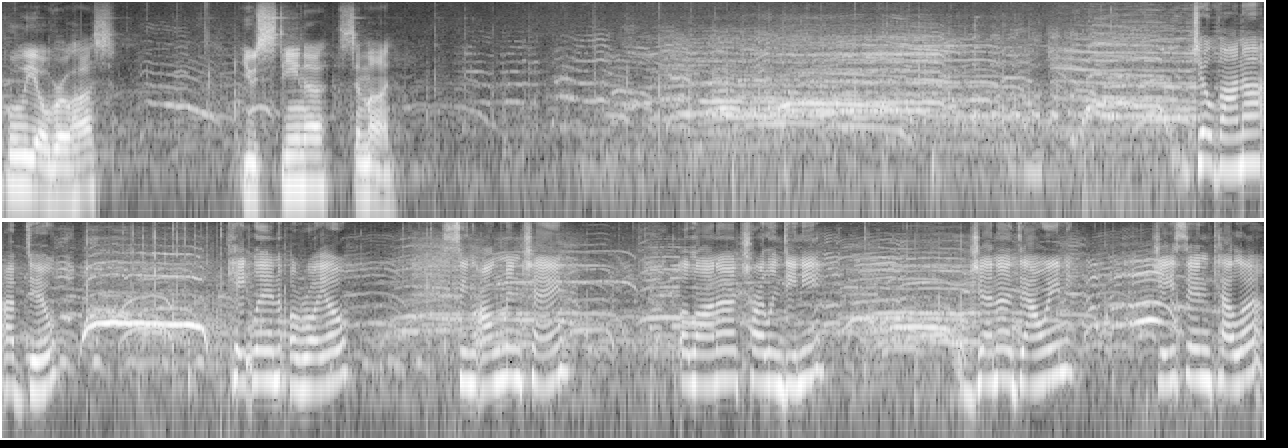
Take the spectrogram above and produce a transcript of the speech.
Julio Rojas, Justina Simon. Giovanna Abdu, Caitlin Arroyo, Sing Ongmin Chang, Alana Charlandini, Jenna Dowing, Jason Kella,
